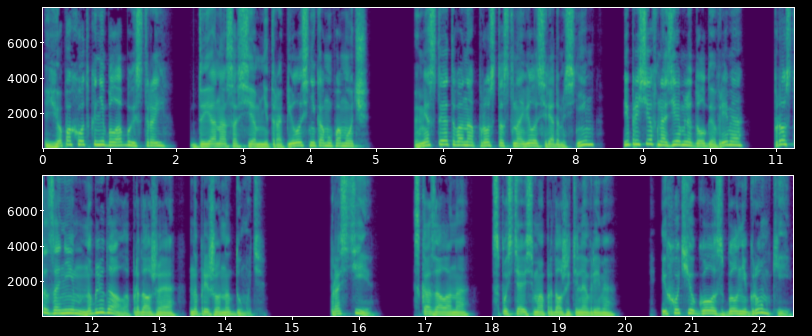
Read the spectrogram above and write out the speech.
Ее походка не была быстрой, да и она совсем не торопилась никому помочь. Вместо этого она просто остановилась рядом с ним и, присев на землю долгое время, просто за ним наблюдала, продолжая напряженно думать. «Прости», — сказала она спустя весьма продолжительное время. И хоть ее голос был негромкий,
